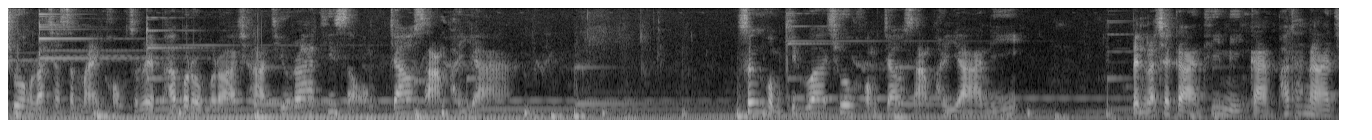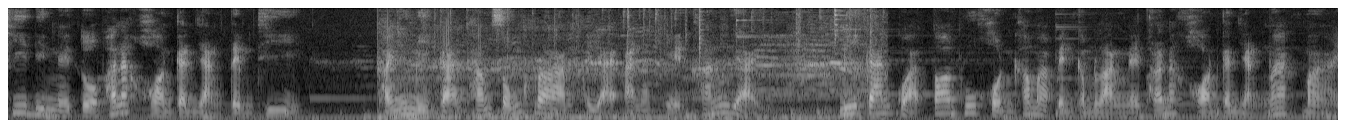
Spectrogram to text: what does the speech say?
ช่วงรัชสมัยของสมเด็จพระบรมราชาธิราชที่2เจ้าสามพยา ซึ่งผมคิดว่าช่วงของเจ้าสามพยานี้ เป็นรัชกาลที่มีการพัฒนาที่ดินในตัวพระนครกันอย่างเต็มที่ ทั้งยังมีการทำสงครามขยายอาณาเขตครั้งใหญ่ มีการกวาดต้อนผู้คนเข้ามาเป็นกำลังในพระนครกันอย่างมากมาย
